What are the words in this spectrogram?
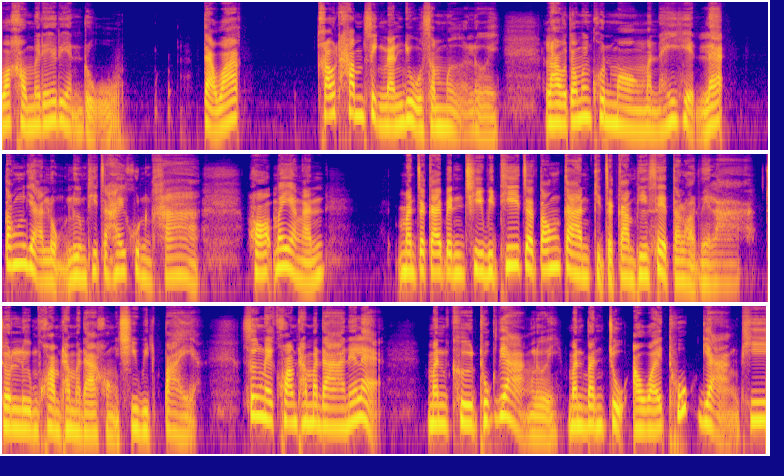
ว่าเขาไม่ได้เรียนรู้ แต่ว่าเขาทำสิ่งนั้นอยู่เสมอเลย เราต้องเป็นคนมองมันให้เห็นและ ต้องอย่าหลงลืมที่จะให้คุณค่า เพราะไม่อย่างนั้นมันจะกลายเป็นชีวิตที่จะต้องการกิจกรรมพิเศษตลอดเวลา จนลืมความธรรมดาของชีวิตไปอะซึ่งในความธรรมดานี่แหละ มันคือทุกอย่างเลย มันบรรจุเอาไว้ทุกอย่างที่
